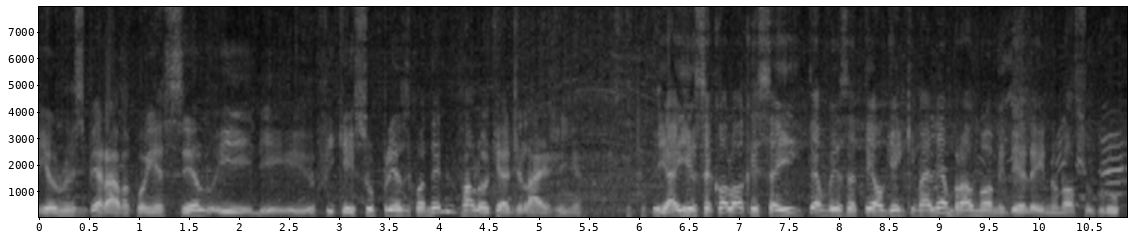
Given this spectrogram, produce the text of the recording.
e eu não esperava conhecê-lo e, e, eu fiquei surpreso quando ele falou que é de Larginha. E aí você coloca isso aí, talvez até alguém que vai lembrar o nome dele aí no nosso grupo,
